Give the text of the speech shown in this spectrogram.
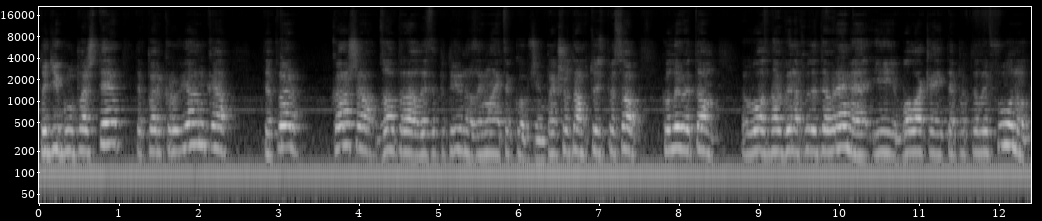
тоді був паштет, тепер кров'янка, тепер каша. Завтра Леся Петрівна займається копченням. Так що там хтось писав, коли ви там у вас ви знаходите время і балакаєте по телефону.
